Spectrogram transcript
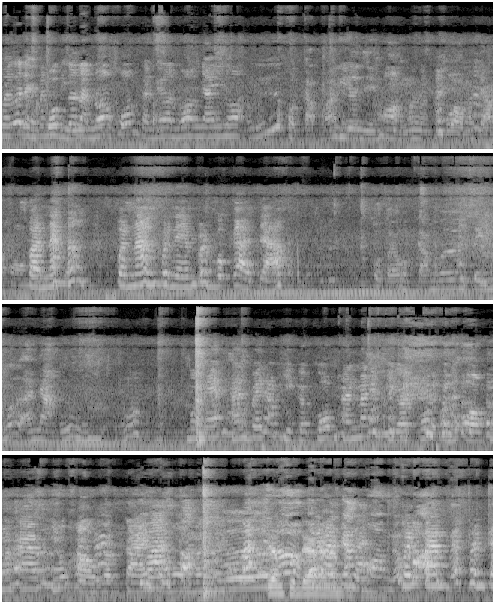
มันก็ได้ครบกันน่ะน้องพร้อมกันเนี่ยน้องใหญ่เนาะเออพอกลับมาเรียนสิห้องมันบอกมาจากห้องปนั่งปนั่งปะเนมป็นบกล้าจับพอไปพอ กลับมือตีมืออันหยังอื้อมึงแม่หันไปทางผีกับกบหันมาทางผีกับกบผมออกมาห้าหิวเข่ากับตายผมบอกมันเลยเตรียมสุดแดงไปเพิ่นนำจำเพิ่นจำเพิ่นจ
